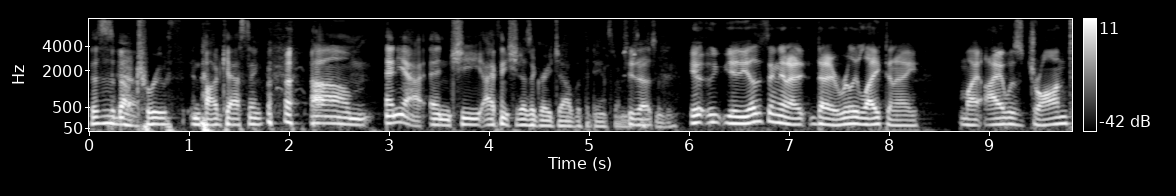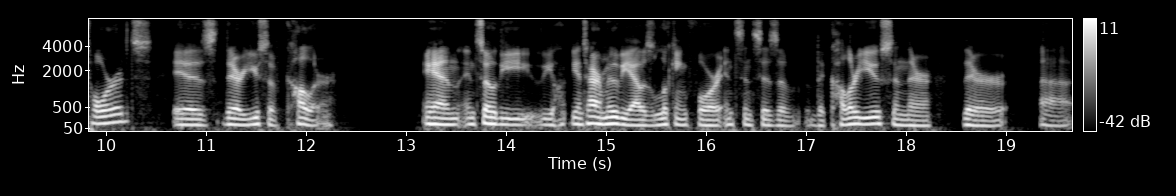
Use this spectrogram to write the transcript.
This is about Yeah. truth in podcasting, um, and yeah, and she I think she does a great job with the dance numbers. She does. movie. Y- y- The other thing that I that I really liked and I my eye was drawn towards is their use of color. And and so the, the the entire movie I was looking for instances of the color use and their their uh,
